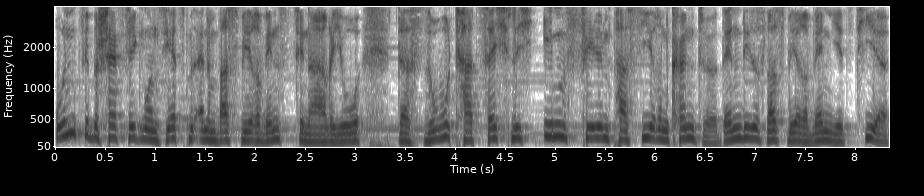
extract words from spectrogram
und wir beschäftigen uns jetzt mit einem Was wäre wenn Szenario, das so tatsächlich im Film passieren könnte. Denn dieses Was wäre wenn jetzt hier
